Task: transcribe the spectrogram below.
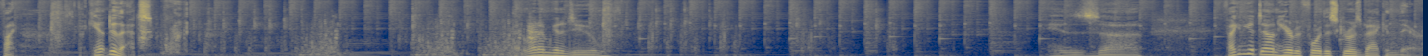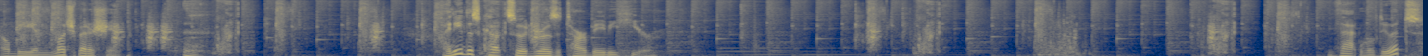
Fine. I can't do that, what I'm going to do is, uh, if I can get down here before this grows back in there, I'll be in much better shape. I need this cut so it grows a tar baby here. That will do it.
